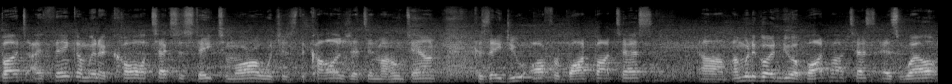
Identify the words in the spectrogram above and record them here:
But I think I'm going to call Texas State tomorrow, which is the college that's in my hometown, because they do offer bod pod tests. Um, I'm going to go ahead and do a bod pod test as well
